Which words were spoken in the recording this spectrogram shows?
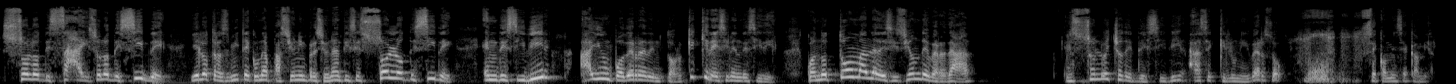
solo decide, solo decide. Y él lo transmite con una pasión impresionante. Dice, solo decide. En decidir hay un poder redentor. ¿Qué quiere decir en decidir? Cuando tomas la decisión de verdad, el solo hecho de decidir hace que el universo se comience a cambiar.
